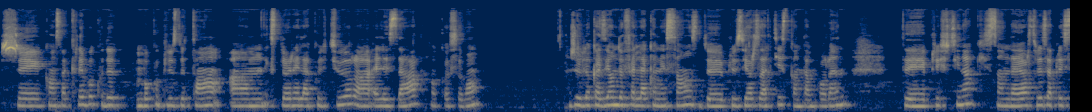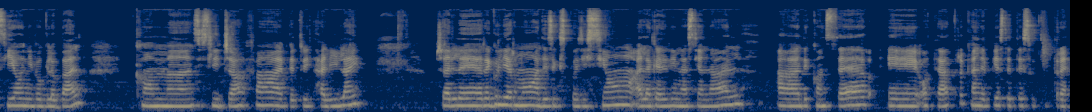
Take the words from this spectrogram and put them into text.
J'ai consacré beaucoup, de, beaucoup plus de temps à euh, explorer la culture et les arts au Kosovo. J'ai eu l'occasion de faire la connaissance de plusieurs artistes contemporains de Pristina qui sont d'ailleurs très appréciés au niveau global comme euh, Cicely Jaffa et Petrit Halilay. J'allais régulièrement à des expositions à la Galerie nationale, à des concerts et au théâtre quand les pièces étaient sous-titrées.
